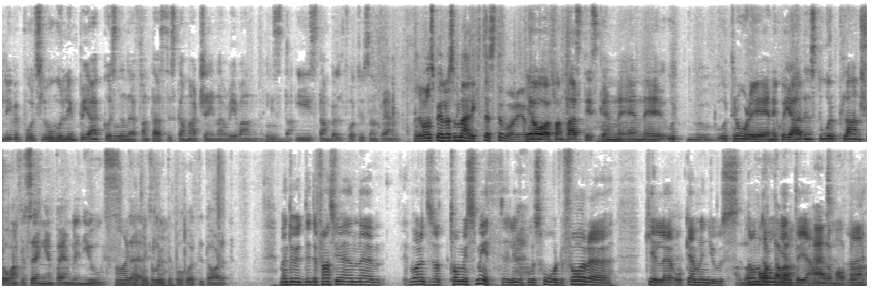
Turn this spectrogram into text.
Liverpool slog Olympiakos den där fantastiska matchen innan vi vann i Ista- i Istanbul 2005. Men det var en spelare som märktes, det var det ju. Ja, fantastisk. En, en eh, ot- otrolig energi. Jag hade en stor plansch ovanför sängen på Emily Hughes Ja, där i slutet på 70-talet. Men du, det, det fanns ju en... eh, Var det inte så att Tommy Smith, Liverpools hårdföre kille och Emlyn Hughes, de, hatar drog varandra. inte jämnt. Nej, de hatar Nej. varandra.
